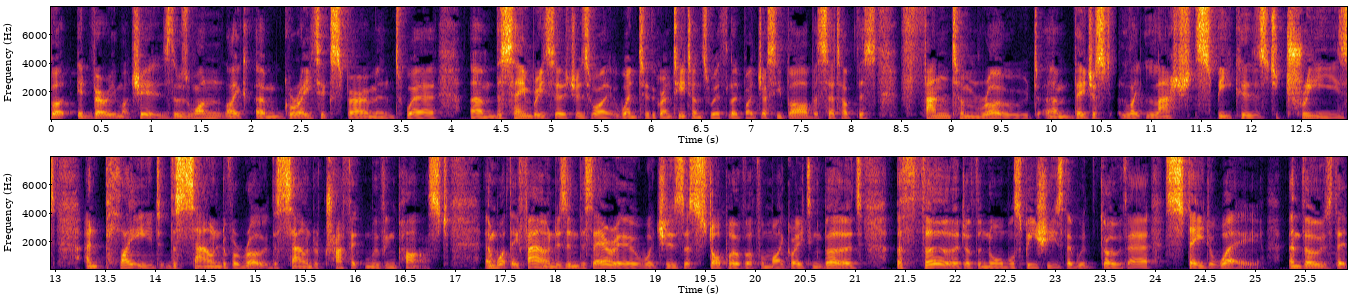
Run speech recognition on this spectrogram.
but it very much is. There was one like um, great experiment where um, the same researchers who I went to the Grand Tetons with, led by Jesse Barber, set up this phantom road. Um, they just like lashed speakers to trees and played the sound of a road, the sound of traffic moving past. And what they found is in this area, which is a stopover for migrating birds, a third of the normal species that would go there stayed away, and those that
